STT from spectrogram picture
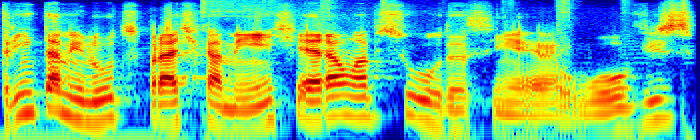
30 minutos praticamente era um absurdo, assim. É, o Wolves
